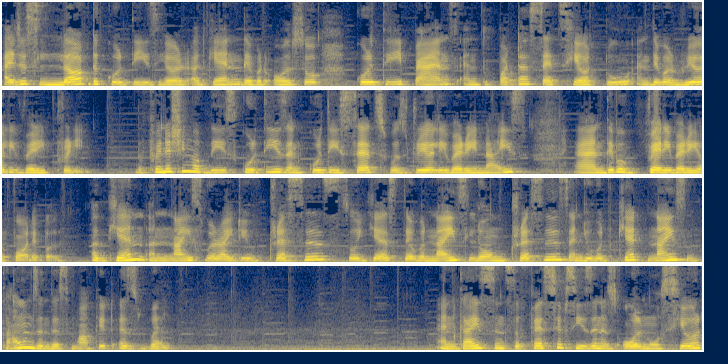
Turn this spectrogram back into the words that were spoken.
I just love the kurtis here. Again, there were also kurti pants and dupatta sets here too and they were really very pretty. The finishing of these kurtis and kurti sets was really very nice and they were very very affordable. Again a nice variety of dresses. So yes there were nice long dresses and you would get nice gowns in this market as well. And guys, since the festive season is almost here,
